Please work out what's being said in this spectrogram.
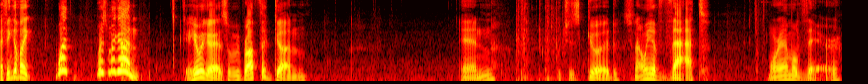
I think of like, what? Where's my gun? Okay, here we go. So we brought the gun in, which is good. So now we have that. More ammo there.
